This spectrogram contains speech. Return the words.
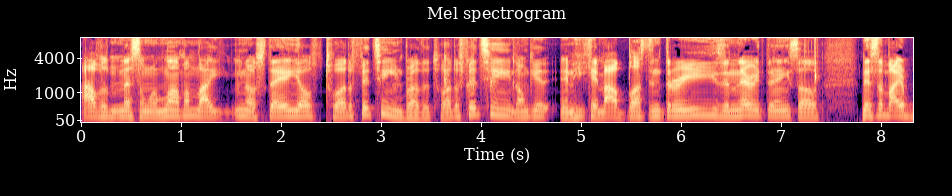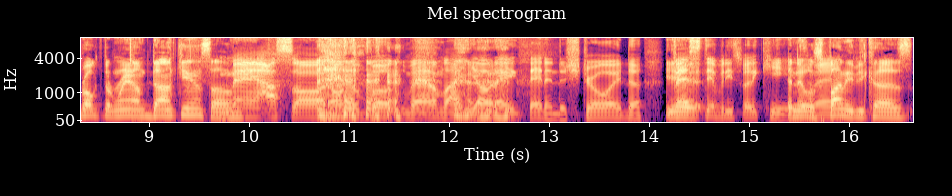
I was messing with Lump. I'm like, you know, stay in your 12 to 15, brother. 12 to 15. Don't get it. And he came out busting threes and everything. So then somebody broke the rim dunking. So Man, I saw it on the book, man. I'm like, yo, they they done destroyed the Yeah. festivities for the kids. And it was man. funny because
